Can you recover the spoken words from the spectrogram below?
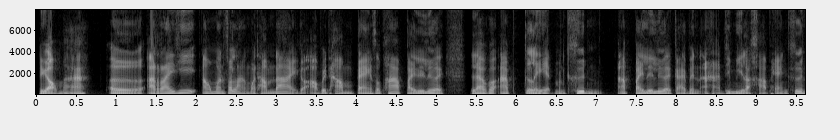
หรือออกมาเอออะไรที่เอามันฝรั่งมาทำได้ก็เอาไปทำแปลงสภาพไปเรื่อยๆ แล้วก็อัปเกรดมันขึ้นอัพไปเรื่อยๆ กลายเป็นอาหารที่มีราคาแพงขึ้น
